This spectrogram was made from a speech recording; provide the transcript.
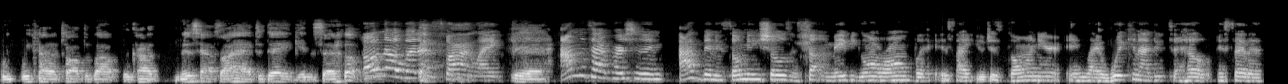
we, we kind of talked about the kind of mishaps I had today getting set up. Oh, no, but it's fine. Like, Yeah. I'm the type of person I've been in so many shows and something may be going wrong, but it's like you just go in there and like, what can I do to help instead of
